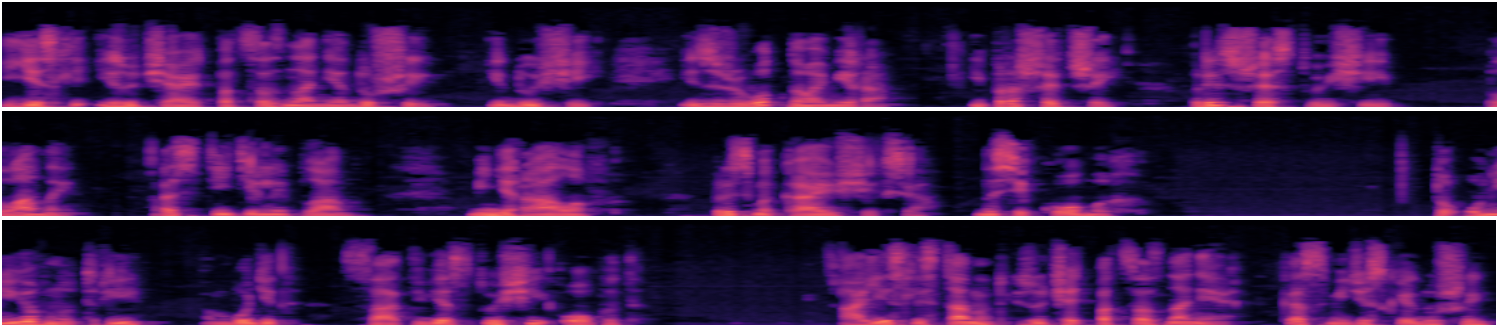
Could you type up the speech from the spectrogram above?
Если изучают подсознание души, идущей из животного мира и прошедшей предшествующий Планы – растительный план, минералов, присмыкающихся, насекомых. то у нее внутри будет соответствующий опыт. А если станут изучать подсознание космической души,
